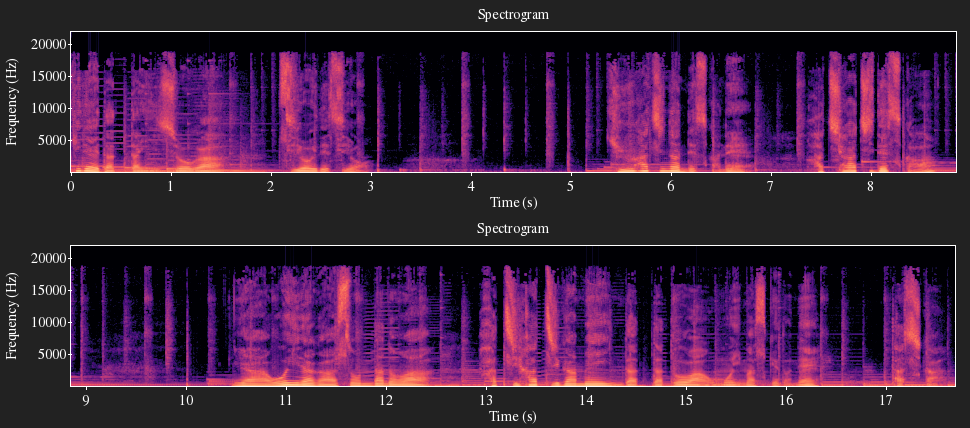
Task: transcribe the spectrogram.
綺麗だった印象が強いですよ。98なんですかね？88ですか？いやオイラが遊んだのは88がメインだったとは思いますけどね。確か。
